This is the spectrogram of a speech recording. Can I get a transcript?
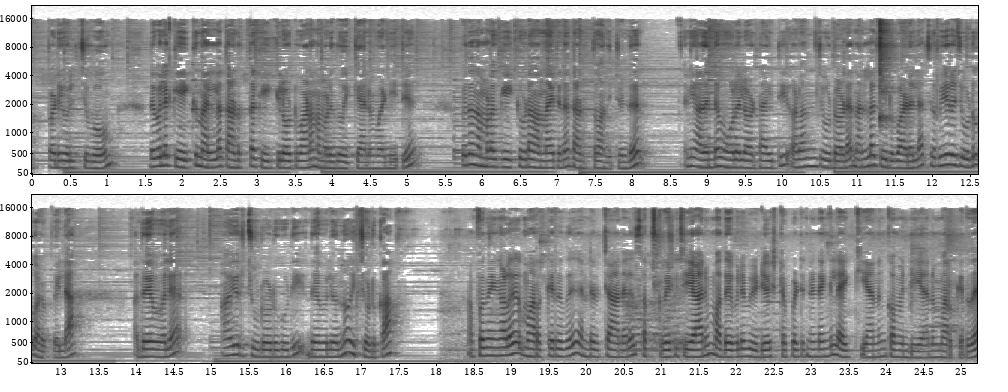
അപ്പടി ഒലിച്ചു പോകും അതേപോലെ കേക്ക് നല്ല തണുത്ത കേക്കിലോട്ട് വേണം നമ്മളിത് ഒഴിക്കാനും വേണ്ടിയിട്ട്. അപ്പോൾ ഇതാ നമ്മളെ കേക്ക് ഇവിടെ നന്നായിട്ട് തന്നെ തണുത്ത് വന്നിട്ടുണ്ട്. ഇനി അതിന്റെ മുകളിലോട്ടായിട്ട് ഇളം ചൂടോടെ നല്ല ചൂട് പാടില്ല ചെറിയൊരു ചൂട് കുഴപ്പമില്ല. അതേപോലെ ആ ഒരു ചൂടോടുകൂടി ഇതേപോലെ ഒന്ന് ഒഴിച്ചു കൊടുക്കാം. അപ്പോൾ നിങ്ങൾ മറക്കരുത്. എന്റെ ചാനൽ സബ്സ്ക്രൈബ് ചെയ്യാനും അതേപോലെ വീഡിയോ ഇഷ്ടപ്പെട്ടിട്ടുണ്ടെങ്കിൽ ലൈക്ക് ചെയ്യാനും കമന്റ് ചെയ്യാനും മറക്കരുത്.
